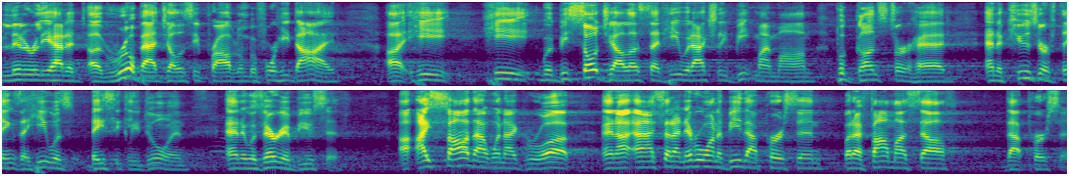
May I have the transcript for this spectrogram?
literally had a, a real bad jealousy problem before he died. Uh, he, he would be so jealous that he would actually beat my mom, put guns to her head, and accuse her of things that he was basically doing. And it was very abusive. I saw that when I grew up, and I, and I said, I never want to be that person, but I found myself that person.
